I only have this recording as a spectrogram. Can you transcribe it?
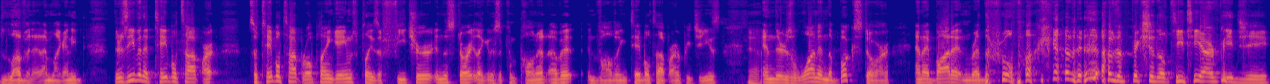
loving it. I'm like I need there's even a tabletop art so tabletop role playing games plays a feature in the story like there's a component of it involving tabletop RPGs. Yeah. And there's one in the bookstore and I bought it and read the rule book of the, of the fictional TTRPG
